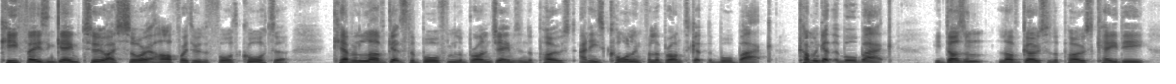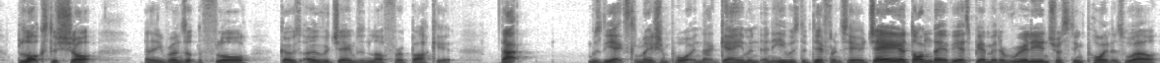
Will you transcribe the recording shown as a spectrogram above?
Key phase in game two, I saw it halfway through the fourth quarter. Kevin Love gets the ball from LeBron James in the post, and he's calling for LeBron to get the ball back. Come and get the ball back. He doesn't. Love goes to the post. KD blocks the shot, and then he runs up the floor, goes over James and Love for a bucket. That was the exclamation point in that game, and, and he was the difference here. J.A. Adande of ESPN made a really interesting point as well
